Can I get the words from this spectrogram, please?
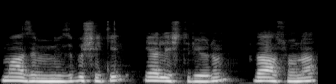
Malzememizi bu şekil yerleştiriyorum. Daha sonra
